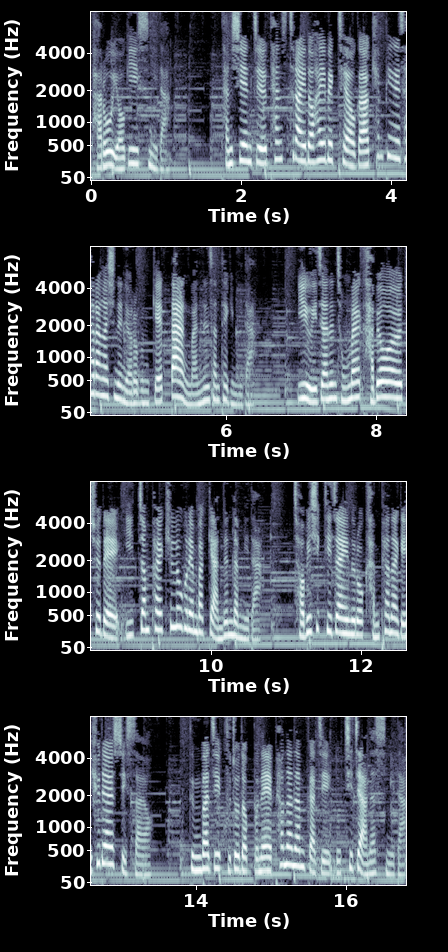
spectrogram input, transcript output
바로 여기 있습니다. 단시엔즈 탄스트라이더 하이백 체어가 캠핑을 사랑하시는 여러분께 딱 맞는 선택입니다. 이 의자는 정말 가벼워요. 최대 2.8kg밖에 안 된답니다. 접이식 디자인으로 간편하게 휴대할 수 있어요. 등받이 구조 덕분에 편안함까지 놓치지 않았습니다.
